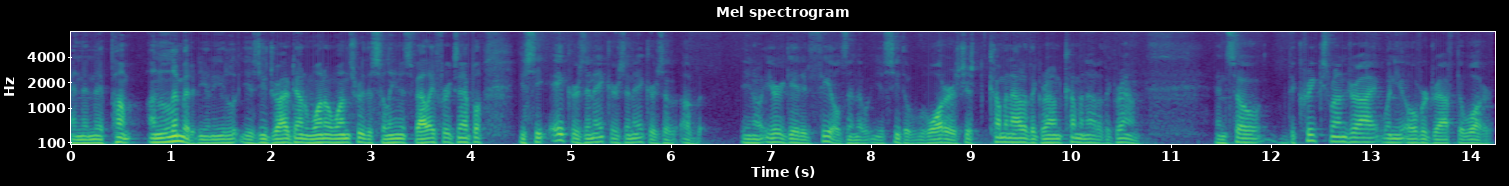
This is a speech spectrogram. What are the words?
and then they pump unlimited. You know, you, as you drive down 101 through the Salinas Valley, for example, you see acres and acres and acres of, of you know irrigated fields, and the, you see the water is just coming out of the ground, coming out of the ground. And so the creeks run dry when you overdraft the water.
